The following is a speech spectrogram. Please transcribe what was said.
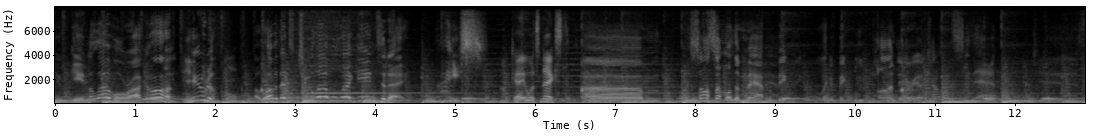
You've gained a level. Rock on. Beautiful. I love it. That's two levels I gained today. Nice. Okay, what's next? Um, well, I saw something on the map, a big, like a big blue pond area. I kind of want to see that. Which is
